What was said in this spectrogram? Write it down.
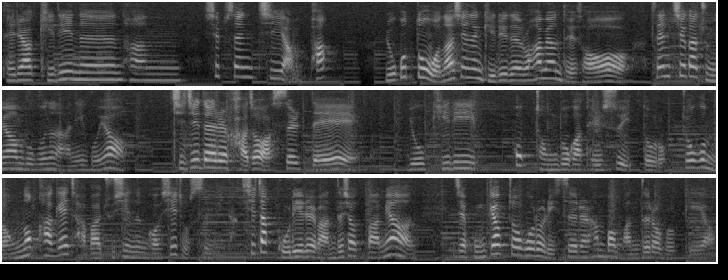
대략 길이는 한 10cm 안팎? 요것도 원하시는 길이대로 하면 돼서 센치가 중요한 부분은 아니고요. 지지대를 가져왔을 때 요 길이 폭 정도가 될 수 있도록 조금 넉넉하게 잡아주시는 것이 좋습니다. 시작 고리를 만드셨다면 이제 본격적으로 리스를 한번 만들어 볼게요.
